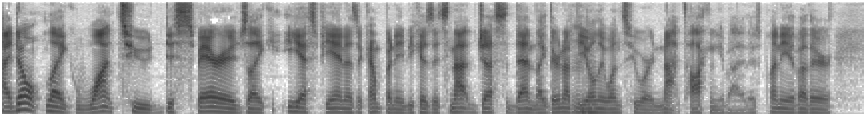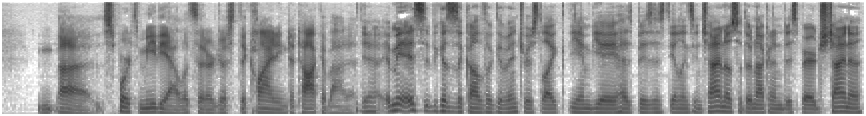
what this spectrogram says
I don't like want to disparage like ESPN as a company because it's not just them. Like they're not the mm-hmm. only ones who are not talking about it. There's plenty of other uh, sports media outlets that are just declining to talk about it. Yeah, I mean it's because it's a conflict of interest. Like the NBA has business dealings in China, so they're not going to disparage China.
